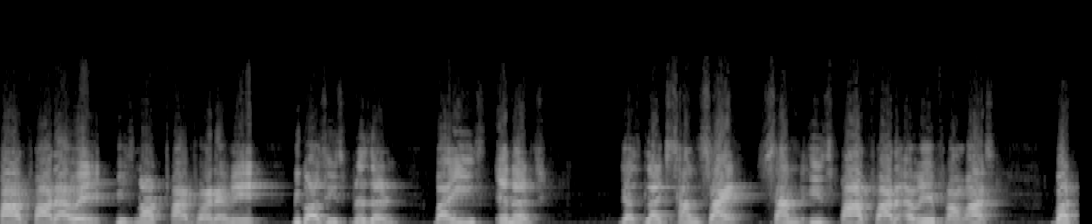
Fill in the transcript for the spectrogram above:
far, far away. He is not far, far away because he is present by his energy. Just like sunshine, sun is far, far away from us, but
